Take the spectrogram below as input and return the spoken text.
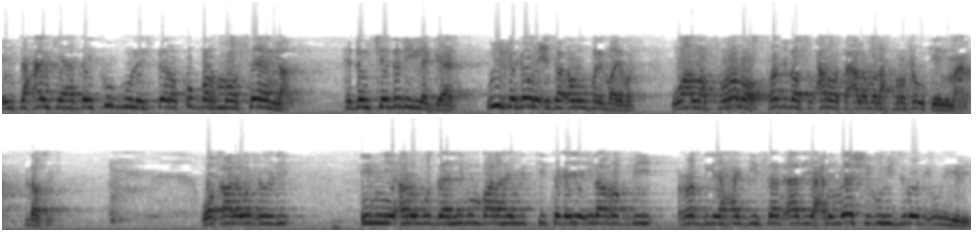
Imtixaankii hadday ku guulaysteenoo ku barmooseenna hadda ujeeddadii la gaadh wiilka gawriciisa waxba lagu fali maayo marka waa la furanoo rabbi baa subxaana wa tacala madax furasho u keeni macna. Sidaas wey wa qaala wuxuu yidhi innii anigu daahibun baan ahay midkii tegaya ilaa rabbii rabbigay xaggiisaan aadi yacni meeshii u hijroodi uu yidhi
